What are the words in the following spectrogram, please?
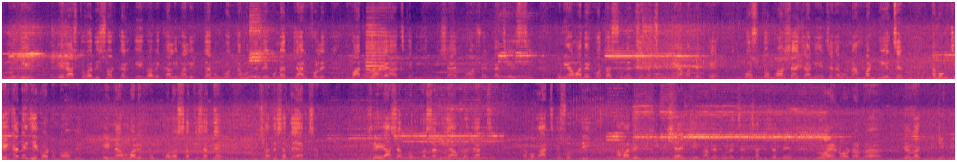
কোনোদিন এই রাষ্ট্রবাদী সরকারকে এইভাবে কালিমালিপ্ত এবং বদনাম হতে দেবো না, যার ফলে বাধ্য হয়ে আজকে ডিজিপি সাহেব মহাশয়ের কাছে এসেছি। উনি আমাদের কথা শুনেছেন এবং উনি আমাদেরকে স্পষ্ট ভাষায় জানিয়েছেন এবং নাম্বার দিয়েছেন এবং যেখানে যে ঘটনা হবে, এই নাম্বারে ফোন করার সাথে সাথে সাথে সাথে অ্যাকশন সেই আশা প্রত্যাশা নিয়ে আমরা যাচ্ছি এবং আজকে সত্যি আমাদের ডিজিপি সাহেব যেভাবে বলেছেন, সাথে সাথে ল অ্যান্ড অর্ডাররা যারা ডিজিপি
